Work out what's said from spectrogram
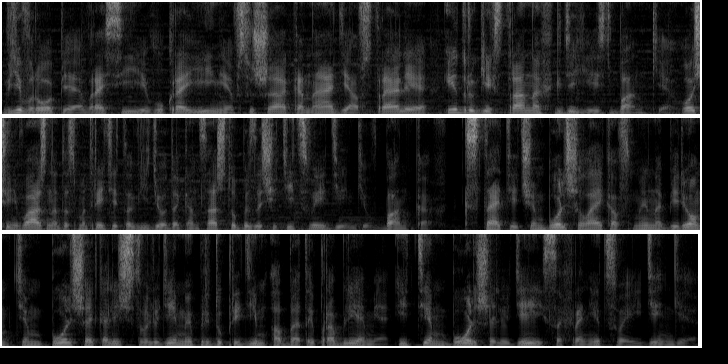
в Европе, в России, в Украине, в США, Канаде, Австралии и других странах, где есть банки. Очень важно досмотреть это видео до конца, чтобы защитить свои деньги в банках. Кстати, чем больше лайков мы наберем, тем большее количество людей мы предупредим об этой проблеме, и тем больше людей сохранит свои деньги.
